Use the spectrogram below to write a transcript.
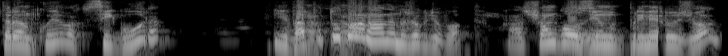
tranquila, segura e vai É, pro tudo ou nada no jogo de volta. Achou um golzinho no primeiro jogo.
